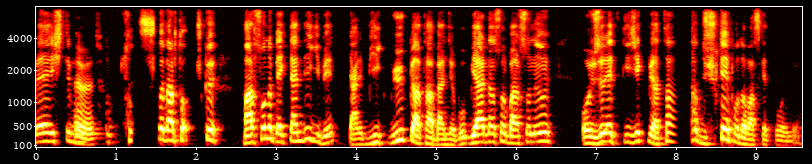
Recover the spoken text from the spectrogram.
ve işte bu evet. şu kadar top çünkü Barcelona beklendiği gibi yani büyük büyük bir hata bence bu. Bir yerden sonra Barcelona'yı oyuncuları etkileyecek bir hata. Düşük tempoda basketbol oynuyor.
